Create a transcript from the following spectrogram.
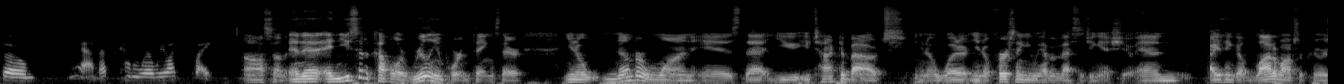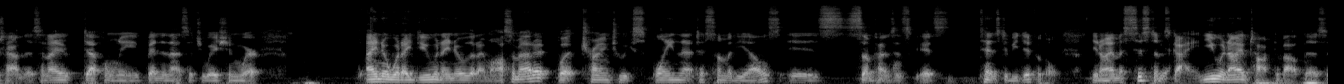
So, yeah, that's kind of where we like to play. Awesome. And then, and you said a couple of really important things there. You know, number one is that you, you talked about, you know, what, you know, first thing you have a messaging issue. And I think a lot of entrepreneurs have this. And I've definitely been in that situation where I know what I do and I know that I'm awesome at it, but trying to explain that to somebody else is sometimes it's, it's, tends to be difficult. You know, I'm a systems guy and you and I have talked about this.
